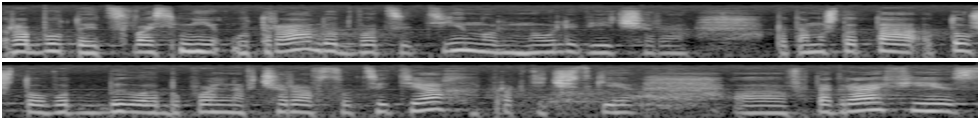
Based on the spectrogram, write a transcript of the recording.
работает с 8 утра до 20.00 вечера. Потому что та, то, что вот было буквально вчера в соцсетях, практически фотографии с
